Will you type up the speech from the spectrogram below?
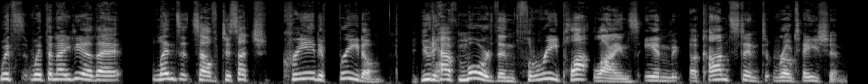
with with an idea that lends itself to such creative freedom you'd have more than three plot lines in a constant rotation.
